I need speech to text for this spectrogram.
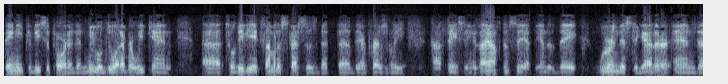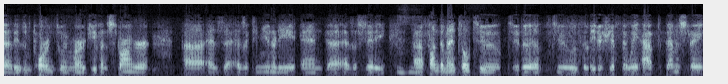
they need to be supported. And we will do whatever we can uh, to alleviate some of the stresses that uh, they are presently uh, facing. As I often say, at the end of the day, we're in this together, and uh, it is important to emerge even stronger. Uh, as as a community and uh, as a city, mm-hmm. uh, fundamental to to the to the leadership that we have to demonstrate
